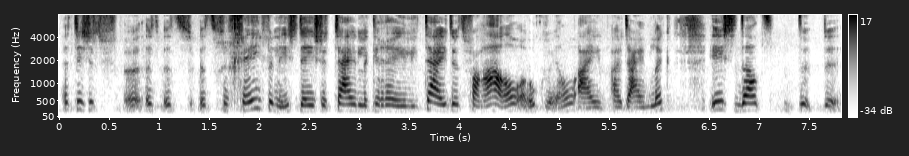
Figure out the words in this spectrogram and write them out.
Het, is het, eh, het, het, het gegeven is deze tijdelijke realiteit, het verhaal ook wel ei- uiteindelijk, is dat de, de,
